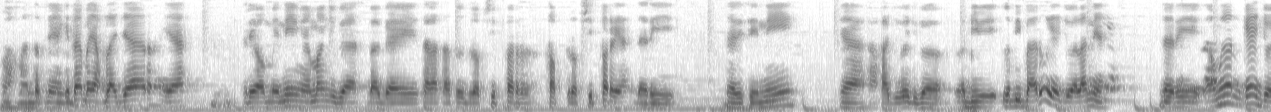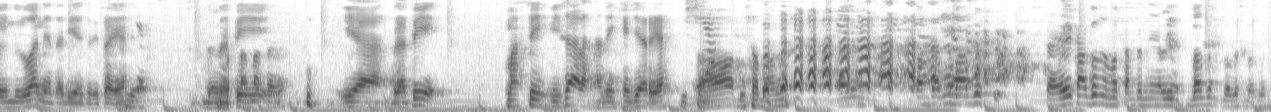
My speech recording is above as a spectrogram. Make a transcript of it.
Wah mantep nih, kita banyak belajar ya dari Om ini memang juga sebagai salah satu dropshipper top dropshipper ya dari dari sini ya kakak juga juga lebih lebih baru ya jualannya Iya. dari kamu kan kayak join duluan ya tadi ya cerita ya Iya. Dari Berarti. Iya, berarti masih bisa lah nanti kejar ya. Bisa, Iya. bisa banget. Kontennya bagus. Saya kagum sama kontennya Elit. Bagus, bagus, bagus.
